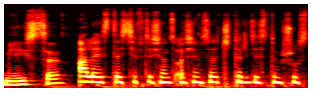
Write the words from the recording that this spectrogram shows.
miejsce. Ale jesteście w 1846.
